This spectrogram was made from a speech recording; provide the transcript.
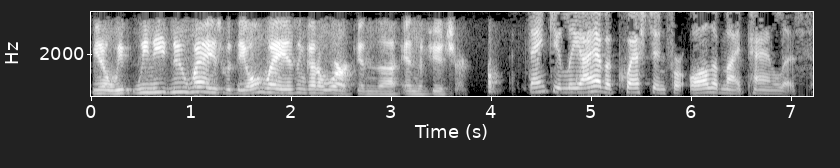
you know, we, we need new ways, but the old way isn't going to work in the, in the future. Thank you, Lee. I have a question for all of my panelists.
